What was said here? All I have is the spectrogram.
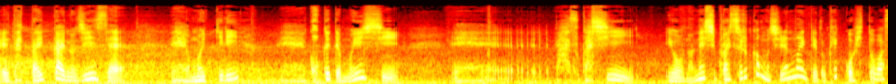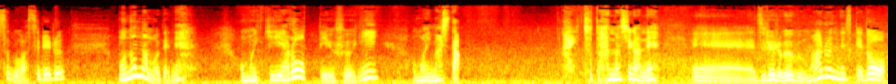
えー、たった1回の人生、えー、思いっきり、え、こけてもいいし、え恥ずかしいようなね失敗するかもしれないけど結構人はすぐ忘れるものなのでね思いっきりやろうっていうふうに思いました。ちょっと話がね、えー、ずれる部分もあるんですけど、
